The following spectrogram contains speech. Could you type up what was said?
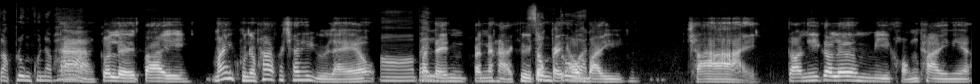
ปรับปรุงคุณภาอ่าพก็เลยไปไม่คุณภาพเขาใช้อยู่แล้วอ๋อไปประเด็นปัญหาคือต้องไปส่งตรเอาวจใบใช่ ตอนนี้ก็เริ่มมีของไทยเนี่ย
